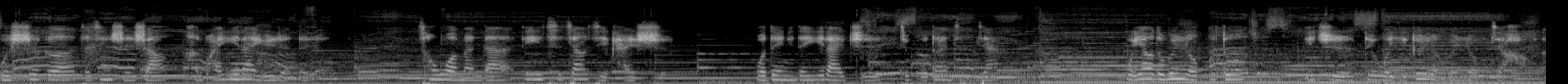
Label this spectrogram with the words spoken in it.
我是个在精神上很快依赖于人的人，从我们的第一次交集开始，我对你的依赖值就不断增加。我要的温柔不多，你只对我一个人温柔就好了。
